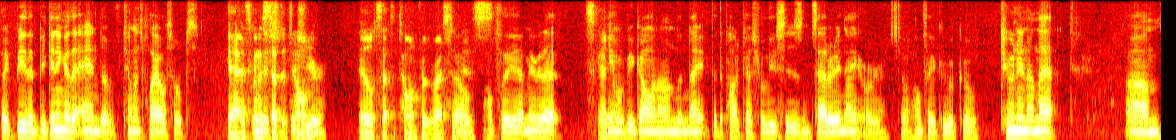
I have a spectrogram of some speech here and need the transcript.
like be the beginning of the end of Tillman's playoffs hopes. Yeah, it's going to set the this tone. It'll set the tone for the rest So of his hopefully, uh, maybe that game schedule. will be going on the night that the podcast releases and Saturday night, or so hopefully I could go tune in on that. Um,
